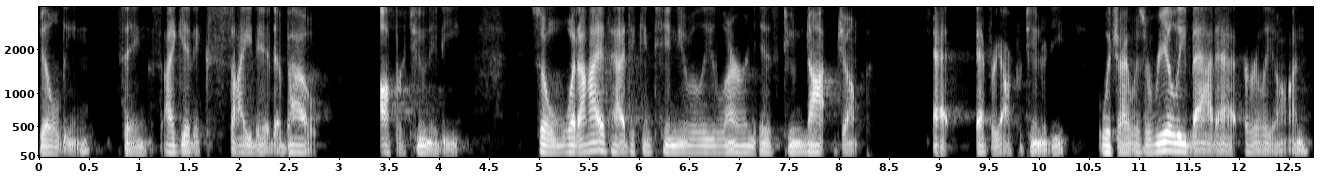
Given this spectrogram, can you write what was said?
building things. I get excited about opportunity. So what I've had to continually learn is to not jump at every opportunity, which I was really bad at early on.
